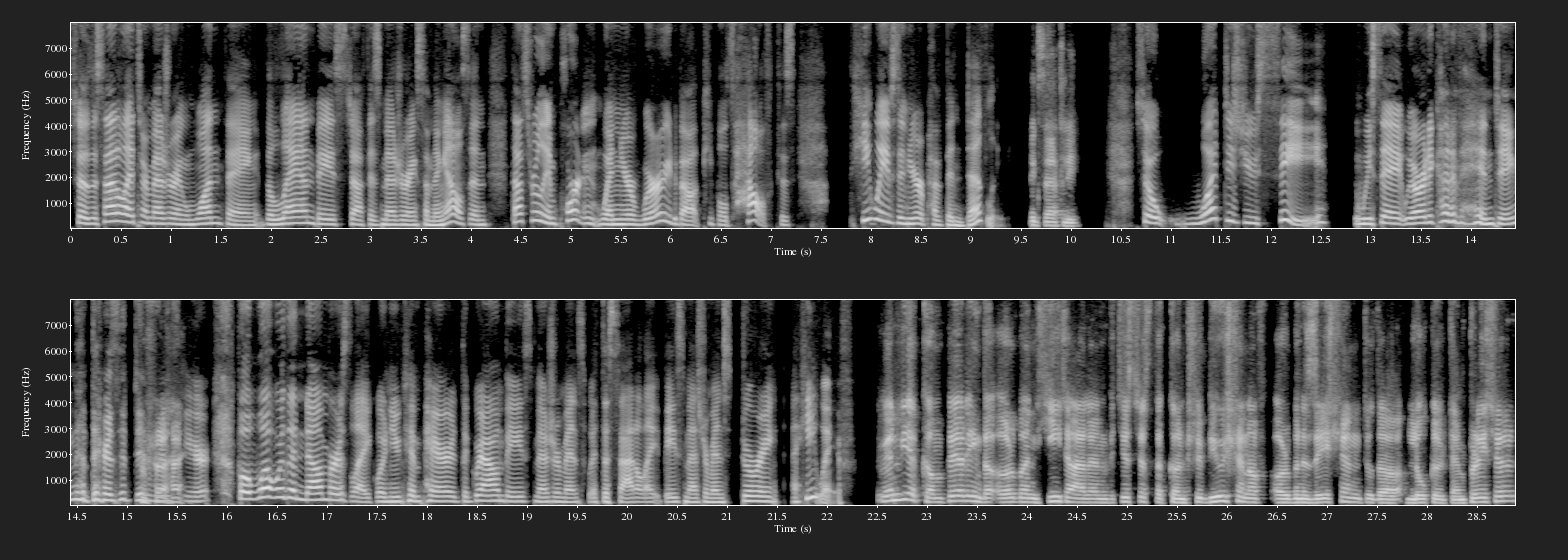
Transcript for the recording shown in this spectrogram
So the satellites are measuring one thing, the land based stuff is measuring something else. And that's really important when you're worried about people's health because heat waves in Europe have been deadly. Exactly. So, what did you see we say we already kind of hinting that there's a difference right. here. But what were the numbers like when you compared the ground-based measurements with the satellite-based measurements during a heat wave? When we are comparing the urban heat island, which is just the contribution of urbanization to the local temperature,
